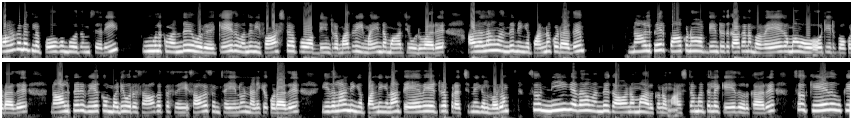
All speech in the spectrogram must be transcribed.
வாகனத்துல போகும்போதும் சரி உங்களுக்கு வந்து ஒரு கேது வந்து நீ ஃபாஸ்டா போ அப்படின்ற மாதிரி மைண்டை மாத்தி விடுவாரு. அதெல்லாம் வந்து நீங்க பண்ணக்கூடாது. நாலு பேர் பார்க்கணும் அப்படின்றதுக்காக நம்ம வேகமாக ஓ- ஓட்டிட்டு போகக்கூடாது. நாலு பேர் வியக்கும்படி ஒரு சாகத்தை செய் சாகசம் செய்யணும்னு நினைக்கக்கூடாது. இதெல்லாம் நீங்கள் பண்ணீங்கன்னா தேவையற்ற பிரச்சனைகள் வரும். ஸோ நீங்கள் தான் வந்து கவனமாக இருக்கணும். அஷ்டமத்தில் கேது இருக்காரு. ஸோ கேதுவுக்கு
